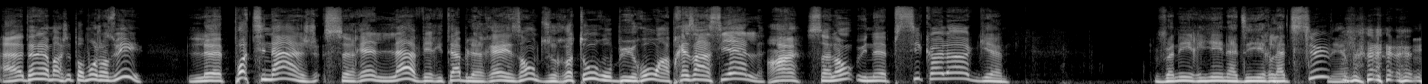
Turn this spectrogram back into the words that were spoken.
Euh, dernière manchette pour moi aujourd'hui. Le potinage serait la véritable raison du retour au bureau en présentiel, Ouais. selon une psychologue. Je n'ai rien à dire là-dessus.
